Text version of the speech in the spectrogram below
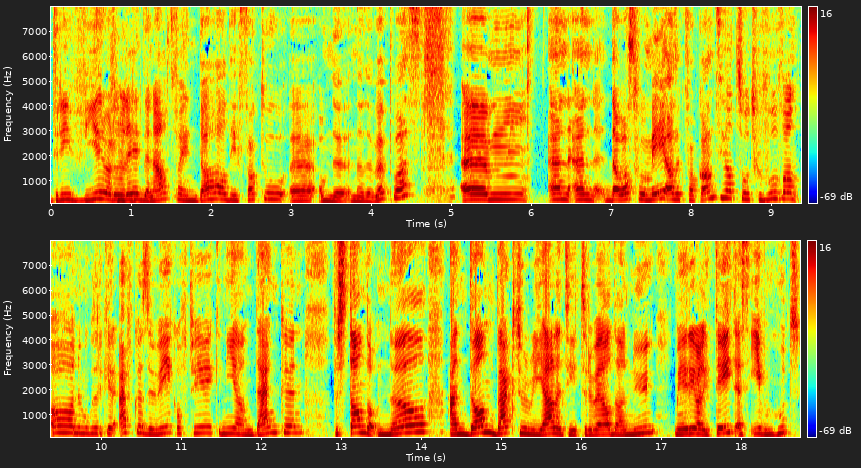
drie, vier, waardoor eigenlijk de helft van je dag al de facto eh, om de, naar de web was. Ehm, En, en dat was voor mij, als ik vakantie had, zo het gevoel van, oh, nu moet ik er een keer even een week of twee weken niet aan denken. Verstand op nul. En dan back to reality. Terwijl dan nu, mijn realiteit is even goed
